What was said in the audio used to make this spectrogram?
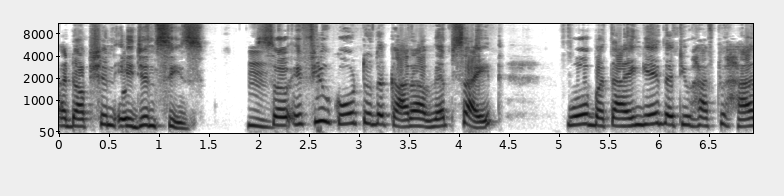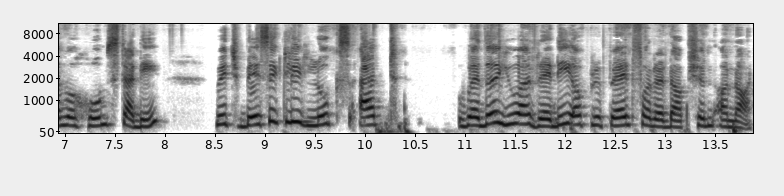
adoption agencies. Hmm. So if you go to the Kara website, वो बताएंगे that you have to have a home study which basically looks at whether you are ready or prepared for adoption or not.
